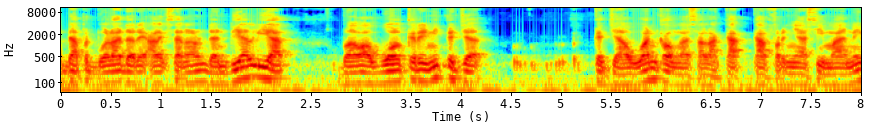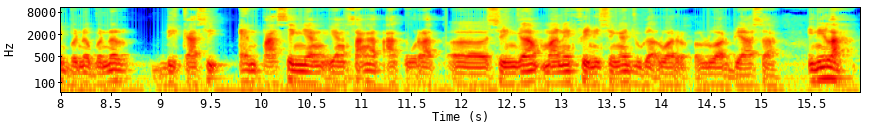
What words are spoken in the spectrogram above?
dapat bola dari Alexander dan dia lihat bahwa Walker ini keja kejauhan kalau nggak salah. Covernya si Mane bener-bener dikasih end passing yang yang sangat akurat. Uh, sehingga Mane finishingnya juga luar luar biasa. Inilah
